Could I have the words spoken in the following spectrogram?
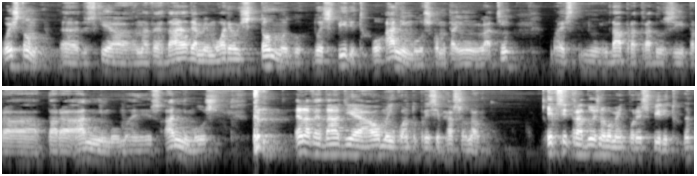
O estômago, uh, diz que, uh, na verdade, a memória é o estômago do espírito, ou animus, como está em latim, mas não dá para traduzir para, para ânimo, mas animus é, na verdade, é a alma enquanto princípio racional, e que se traduz normalmente por espírito. Né?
